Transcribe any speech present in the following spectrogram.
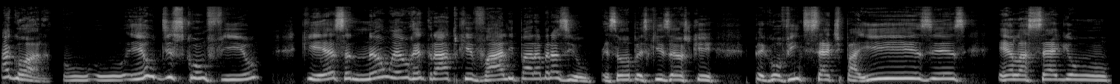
Agora, o, o, eu desconfio que essa não é um retrato que vale para o Brasil. Essa é uma pesquisa, eu acho que pegou 27 países, ela segue um,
